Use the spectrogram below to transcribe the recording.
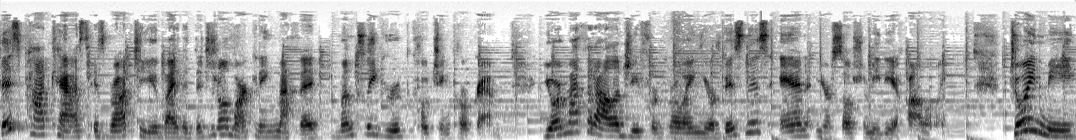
This podcast is brought to you by the Digital Marketing Method monthly group coaching program, your methodology for growing your business and your social media following. Join me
